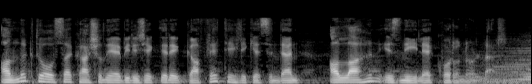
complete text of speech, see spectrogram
anlık da olsa karşılayabilecekleri gaflet tehlikesinden Allah'ın izniyle korunurlar.''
